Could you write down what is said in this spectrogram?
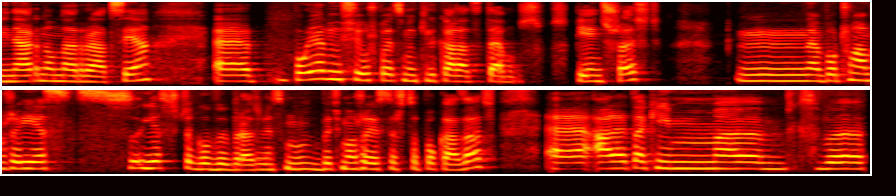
linearną narrację, e, pojawił się już powiedzmy kilka lat temu, 5-6. Mm, bo czułam, że jest, jest z czego wybrać, więc być może jest też co pokazać. E, ale takim e,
